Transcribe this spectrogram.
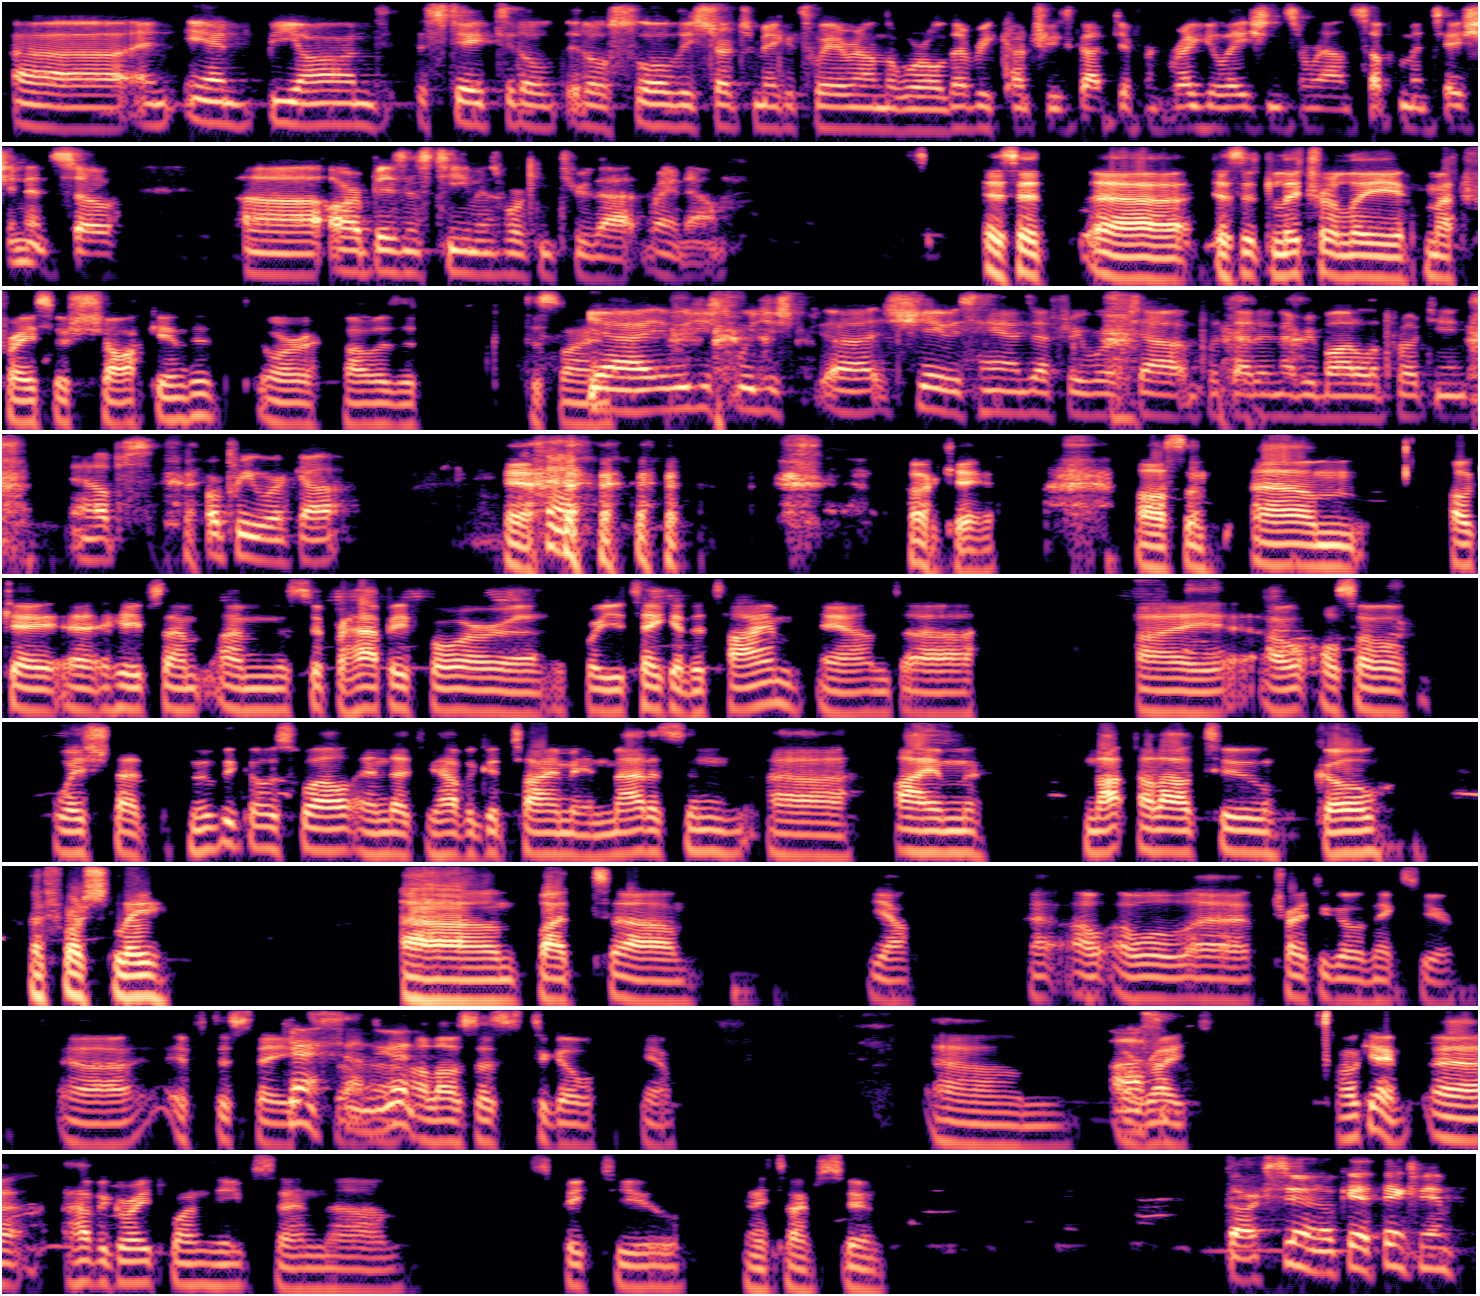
uh, and and beyond the states, it'll it'll slowly start to make its way around the world. Every country's got different regulations around supplementation, and so uh, our business team is working through that right now. Is it uh, is it literally Matt Fraser's shock in it, or how is it designed? Yeah, we just we just uh, shave his hands after he works out and put that in every bottle of protein. It helps, or pre workout. Yeah. okay. Awesome. Um, Okay, uh, Heaps, I'm I'm super happy for uh, for you taking the time, and uh, I I also wish that the movie goes well and that you have a good time in Madison. Uh, I'm not allowed to go, unfortunately, um, but um, yeah, uh, I'll, I will uh, try to go next year if the state allows us to go. Yeah. Um, awesome. All right. Okay. Uh, have a great one, Heaps, and um, speak to you anytime soon. Talk soon. Okay. Thanks, man.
